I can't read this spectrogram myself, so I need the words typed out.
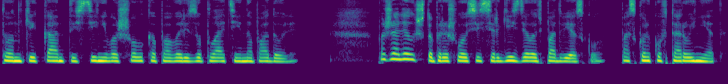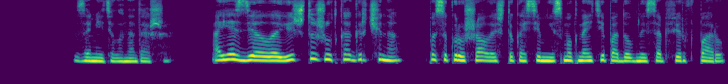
Тонкий кант из синего шелка по вырезу платья и на подоле. Пожалел, что пришлось из серьги сделать подвеску, поскольку второй нет. Заметила Наташа. А я сделала вид, что жутко огорчена. Посокрушалась, что Касим не смог найти подобный сапфир в пару,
